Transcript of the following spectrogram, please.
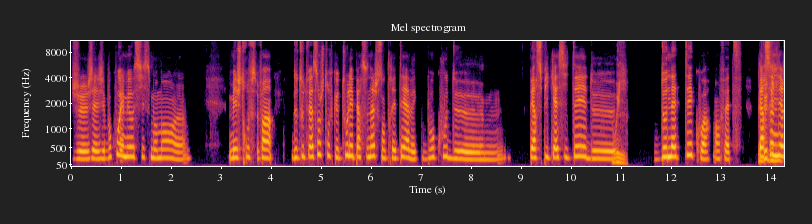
j'ai beaucoup aimé aussi ce moment. euh. Mais je trouve, enfin, de toute façon, je trouve que tous les personnages sont traités avec beaucoup de perspicacité, de Oui. D'honnêteté, quoi, en fait. Personne n'est.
